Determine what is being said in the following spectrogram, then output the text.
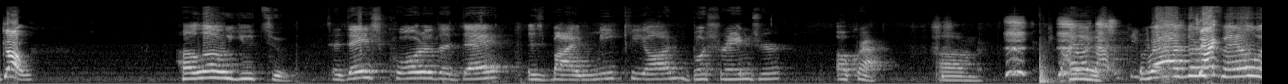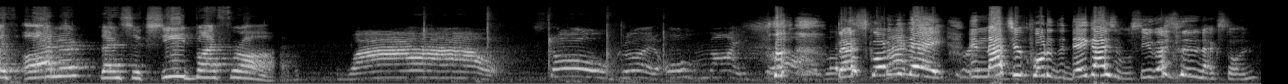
Go. Hello, YouTube. Today's quote of the day is by Mikion Bushranger. Oh crap. Um. anyways, rather Check. fail with honor than succeed by fraud. Wow. So good. Oh my god. Best quote of the day. day. And that's your quote of the day, guys. And we'll see you guys in the next one.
